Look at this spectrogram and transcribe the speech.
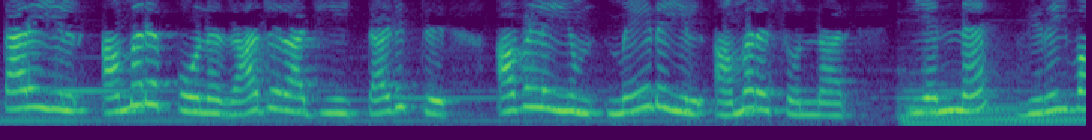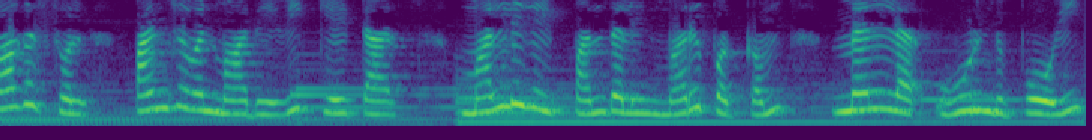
தரையில் அமரப்போன ராஜராஜியை தடுத்து அவளையும் மேடையில் அமர சொன்னார். என்ன விரைவாக சொல் பஞ்சவன் மாதேவி கேட்டார். மல்லிகை பந்தலின் மறுபக்கம் மெல்ல ஊர்ந்து போய்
